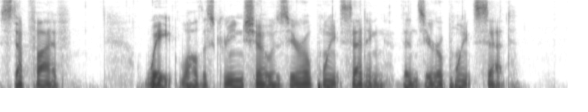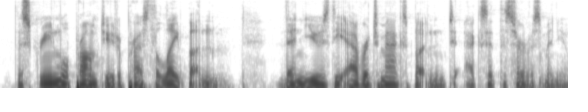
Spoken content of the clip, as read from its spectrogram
Step 5. Wait while the screen shows 0 point setting, then 0 point set. The screen will prompt you to press the light button, then use the average max button to exit the service menu.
